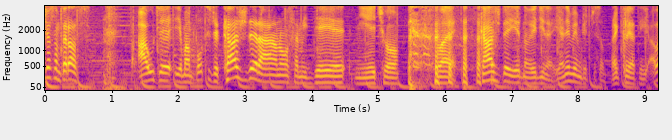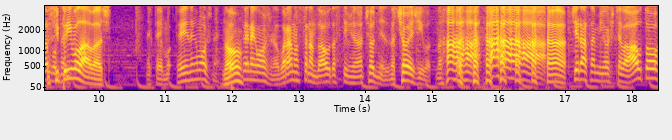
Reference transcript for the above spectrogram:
Išiel som teraz v aute, ja mám pocit, že každé ráno sa mi deje niečo zlé. Každé jedno jediné. Ja neviem, že či som prekliatý, alebo... To si ten- privolávaš. Nech to, je, mo- to je inak možné. No. To, to je inak možné, lebo ráno sa nám do auta s tým, že no čo dnes, no čo je život? No ha, ha, ha, ha, ha, ha. Včera sa mi oštelo auto,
